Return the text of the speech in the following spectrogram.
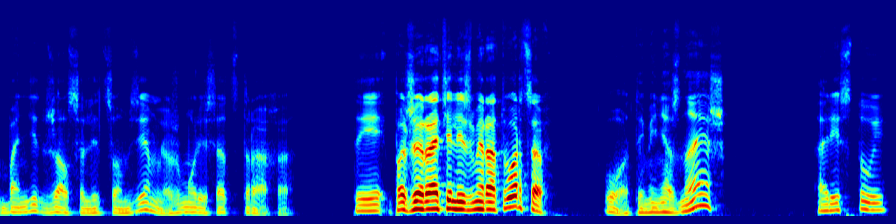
Бандит вжался лицом в землю, жмурясь от страха. — Ты пожиратель из миротворцев? — О, ты меня знаешь? — Арестуй.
